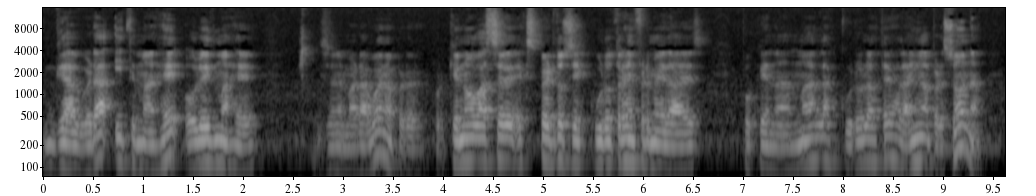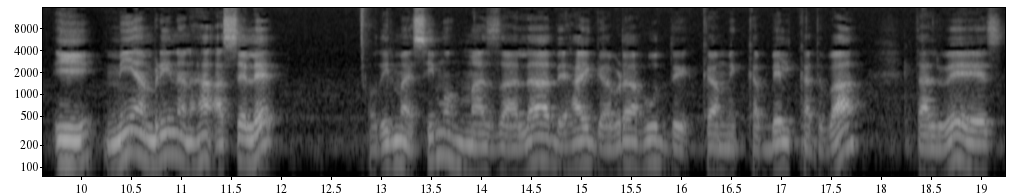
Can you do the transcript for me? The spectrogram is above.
Gabra itmahe o loit mahe Dice Mara, bueno, pero ¿por qué no va a ser experto si curó tres enfermedades? Porque nada más las curó las tres a la misma persona. Y mi hambrina naja hacele, o Dilma decimos, mazalá de hay de kamekabel katva, tal vez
